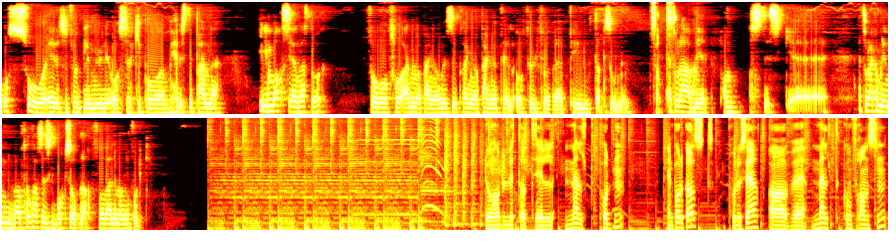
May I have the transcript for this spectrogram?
Og så er det selvfølgelig mulig å søke på mediestipendet i mars igjen neste år for å få enda mer penger hvis du trenger penger til å fullføre pilotepisoden din. Sant. Jeg tror det her blir fantastisk eh, Jeg tror det kan bli en fantastisk boksåpner for veldig mange folk. Da har du lytta til Meldt-podden, en podkast produsert av Meldt-konferansen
